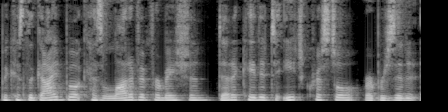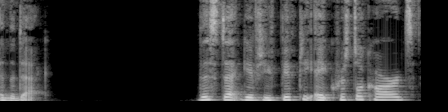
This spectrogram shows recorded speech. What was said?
because the guidebook has a lot of information dedicated to each crystal represented in the deck. This deck gives you 58 crystal cards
